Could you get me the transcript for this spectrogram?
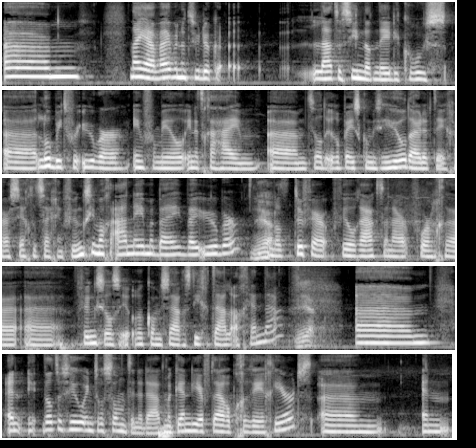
Ehm, nou ja, wij hebben natuurlijk eh, laten zien dat Nelly Kroes eh lobbyt voor Uber informeel in het geheim. Ehm, terwijl de Europese Commissie heel duidelijk tegen haar zegt dat zij geen functie mag aannemen bij, bij Uber. Ja. Omdat het te ver, veel raakte naar vorige eh, functie als Eurocommissaris Digitale Agenda. Ja. Ehm, en dat is heel interessant inderdaad. McKendy heeft daarop gereageerd. Ehm, en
